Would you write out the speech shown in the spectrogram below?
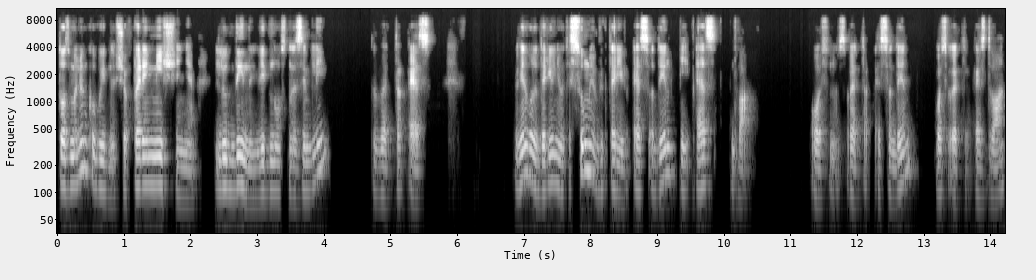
то з малюнку видно, що переміщення людини відносно землі, вектор S, він буде дорівнювати сумі векторів S1 і S2. Ось у нас вектор S1, ось вектор S2,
